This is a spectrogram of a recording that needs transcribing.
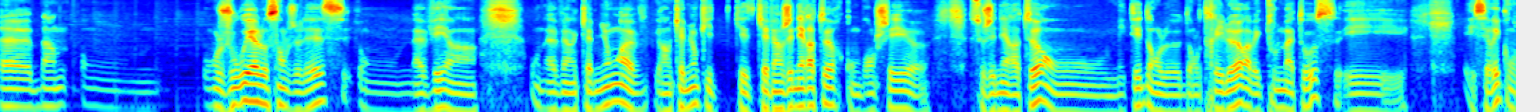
Euh, ben, on jouait à Los Angeles, on avait un, on avait un camion, un camion qui, avait un générateur qu'on branchait. Euh, ce générateur, on mettait dans le, dans le trailer avec tout le matos. Et, c'est vrai qu'on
